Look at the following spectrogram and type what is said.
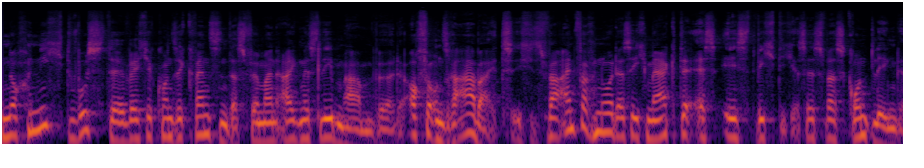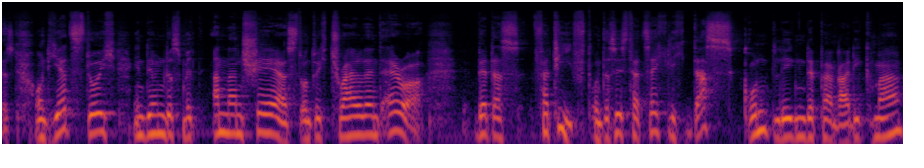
noch nicht wusste, welche Konsequenzen das für mein eigenes Leben haben würde, auch für unsere Arbeit. Ich, es war einfach nur, dass ich merkte, es ist wichtig, es ist was Grundlegendes. Und jetzt durch, indem du es mit anderen sharest und durch Trial and Error, wird das vertieft. Und das ist tatsächlich das grundlegende Paradigma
